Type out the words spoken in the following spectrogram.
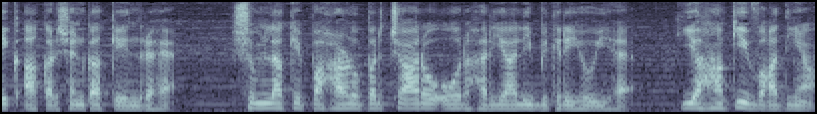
एक आकर्षण का केंद्र है। शिमला के पहाड़ों पर चारों ओर हरियाली बिखरी हुई है। यहाँ की वादियाँ,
